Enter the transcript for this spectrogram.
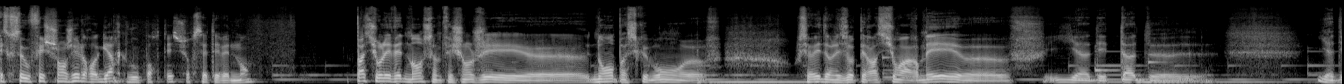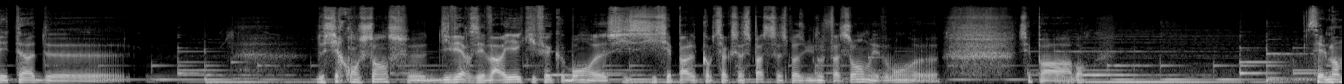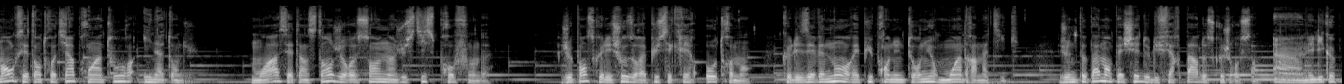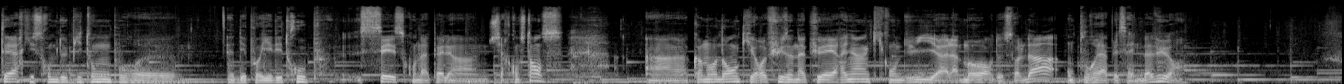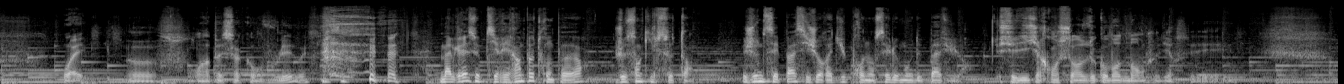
Est-ce que ça vous fait changer le regard que vous portez sur cet événement? Pas sur l'événement, ça me fait changer. euh, non, parce que bon, euh, vous savez, dans les opérations armées, euh, il y a des tas de, il y a des tas de de circonstances diverses et variées qui fait que bon, si, si c'est pas comme ça que ça se passe, ça se passe d'une autre façon, mais bon, c'est pas bon. C'est le moment où cet entretien prend un tour inattendu. Moi, à cet instant, je ressens une injustice profonde. Je pense que les choses auraient pu s'écrire autrement, que les événements auraient pu prendre une tournure moins dramatique. Je ne peux pas m'empêcher de lui faire part de ce que je ressens. Un hélicoptère qui se trompe de Python pour euh, déployer des troupes, c'est ce qu'on appelle un- une circonstance. Un commandant qui refuse un appui aérien qui conduit à la mort de soldats, on pourrait appeler ça une bavure. Ouais, euh, on appelle ça comme vous voulez. Ouais. Malgré ce petit rire un peu trompeur, je sens qu'il se tend. Je ne sais pas si j'aurais dû prononcer le mot de bavure. C'est des circonstances de commandement, je veux dire.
